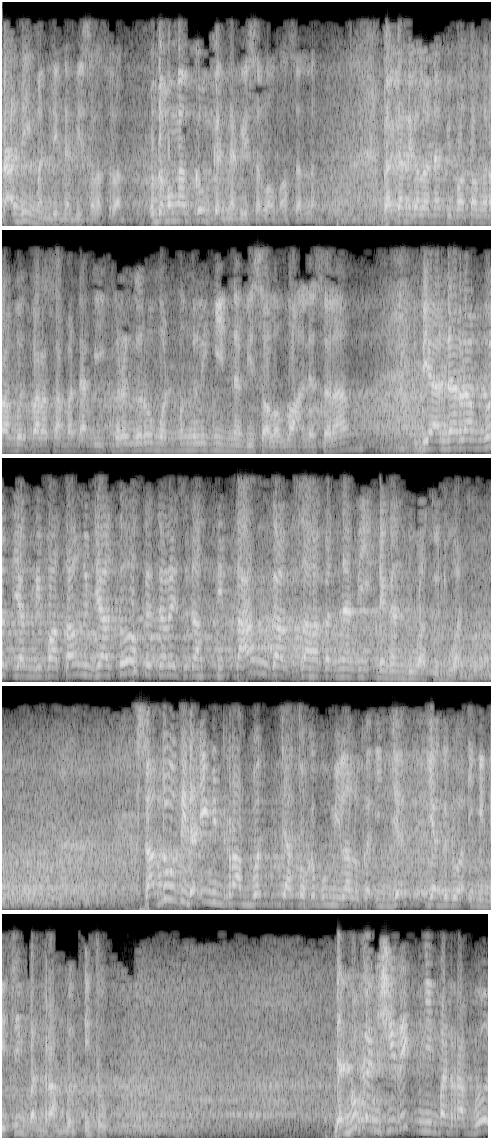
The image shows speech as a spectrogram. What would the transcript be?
Ta'ziman di Nabi wasallam untuk mengagungkan Nabi wasallam. Bahkan kalau Nabi potong rambut para sahabat Nabi bergerumun mengelilingi Nabi sallallahu alaihi dia ada rambut yang dipotong jatuh kecuali sudah ditangkap sahabat Nabi dengan dua tujuan. Satu tidak ingin rambut jatuh ke bumi lalu keinjak, yang kedua ingin disimpan rambut itu. Dan bukan syirik menyimpan rambut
